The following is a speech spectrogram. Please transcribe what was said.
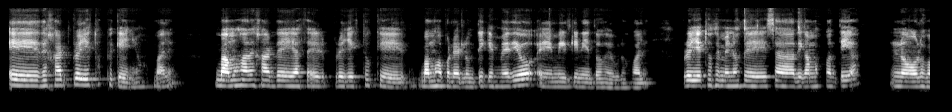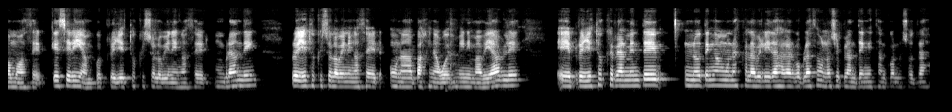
eh, dejar proyectos pequeños, ¿vale? Vamos a dejar de hacer proyectos que vamos a ponerle un ticket medio en 1.500 euros, ¿vale? Proyectos de menos de esa, digamos, cuantía no los vamos a hacer. ¿Qué serían? Pues proyectos que solo vienen a hacer un branding, proyectos que solo vienen a hacer una página web mínima viable, eh, proyectos que realmente no tengan una escalabilidad a largo plazo o no se planteen estar con nosotras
